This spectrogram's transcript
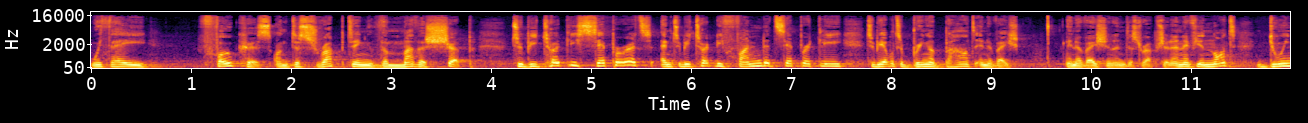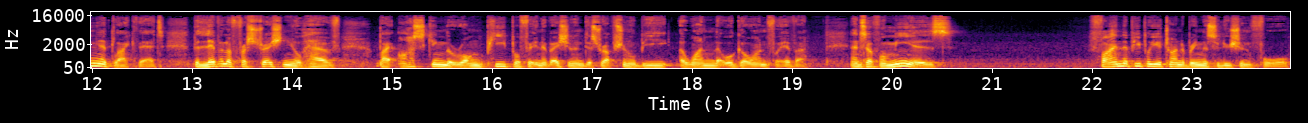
with a focus on disrupting the mothership to be totally separate and to be totally funded separately to be able to bring about innovation innovation and disruption. And if you're not doing it like that, the level of frustration you'll have by asking the wrong people for innovation and disruption will be a one that will go on forever. And so for me is Find the people you're trying to bring the solution for.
